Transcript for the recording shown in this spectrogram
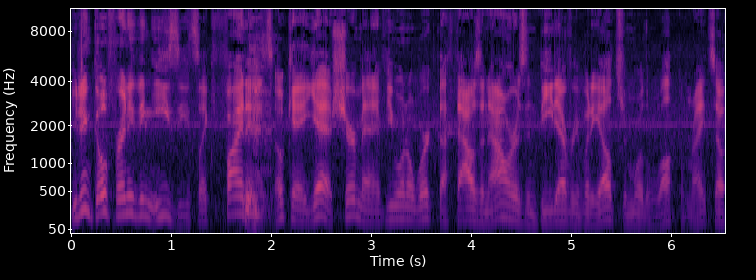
you didn't go for anything easy. It's like finance. Okay yeah sure man. If you want to work a thousand hours and beat everybody else you're more than welcome right? So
